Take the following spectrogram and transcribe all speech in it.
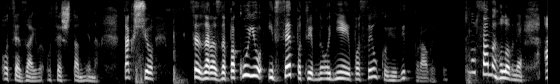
оце зайве, оце штанина. Так що це зараз запакую і все потрібно однією посилкою відправити. Ну, саме головне. А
